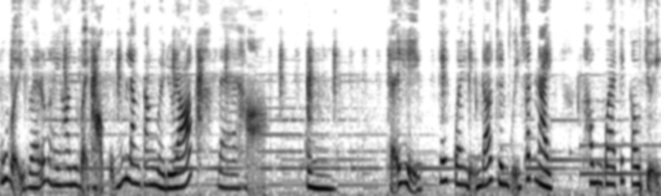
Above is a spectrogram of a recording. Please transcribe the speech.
thú vị và rất là hay ho như vậy họ cũng lăn tăng về điều đó và họ cùng thể hiện cái quan điểm đó trên quyển sách này thông qua cái câu chuyện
